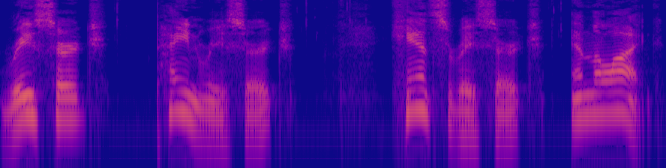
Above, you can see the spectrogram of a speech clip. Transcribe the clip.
research, pain research, cancer research, and the like.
